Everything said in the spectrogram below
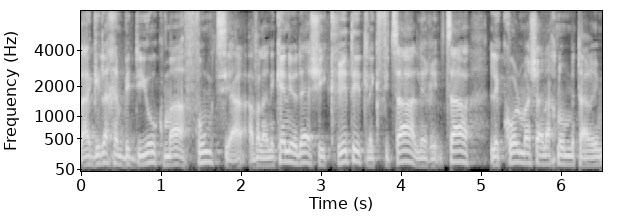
להגיד לכם בדיוק מה הפונקציה, אבל אני כן יודע שהיא קריטית לקפיצה, לריצה, לכל מה שאנחנו מתארים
